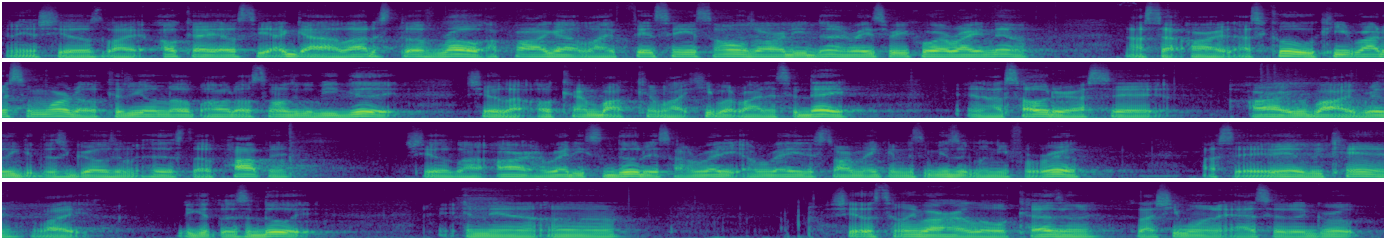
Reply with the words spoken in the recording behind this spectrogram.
And then she was like, okay, LC, I got a lot of stuff wrote. I probably got like 15 songs already done, ready to record right now. And I said, all right, that's cool. Keep writing some more though, because you don't know if all those songs gonna be good. She was like, okay, I'm about to like keep on writing today. And I told her, I said, all right, we about to really get this girls in the hood stuff popping. She was like, all right, I'm ready to do this. I'm ready. I'm ready to start making this music money for real. I said, yeah, we can. Like, we get this to do it. And then um, she was telling me about her little cousin, like she wanted to add to the group.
